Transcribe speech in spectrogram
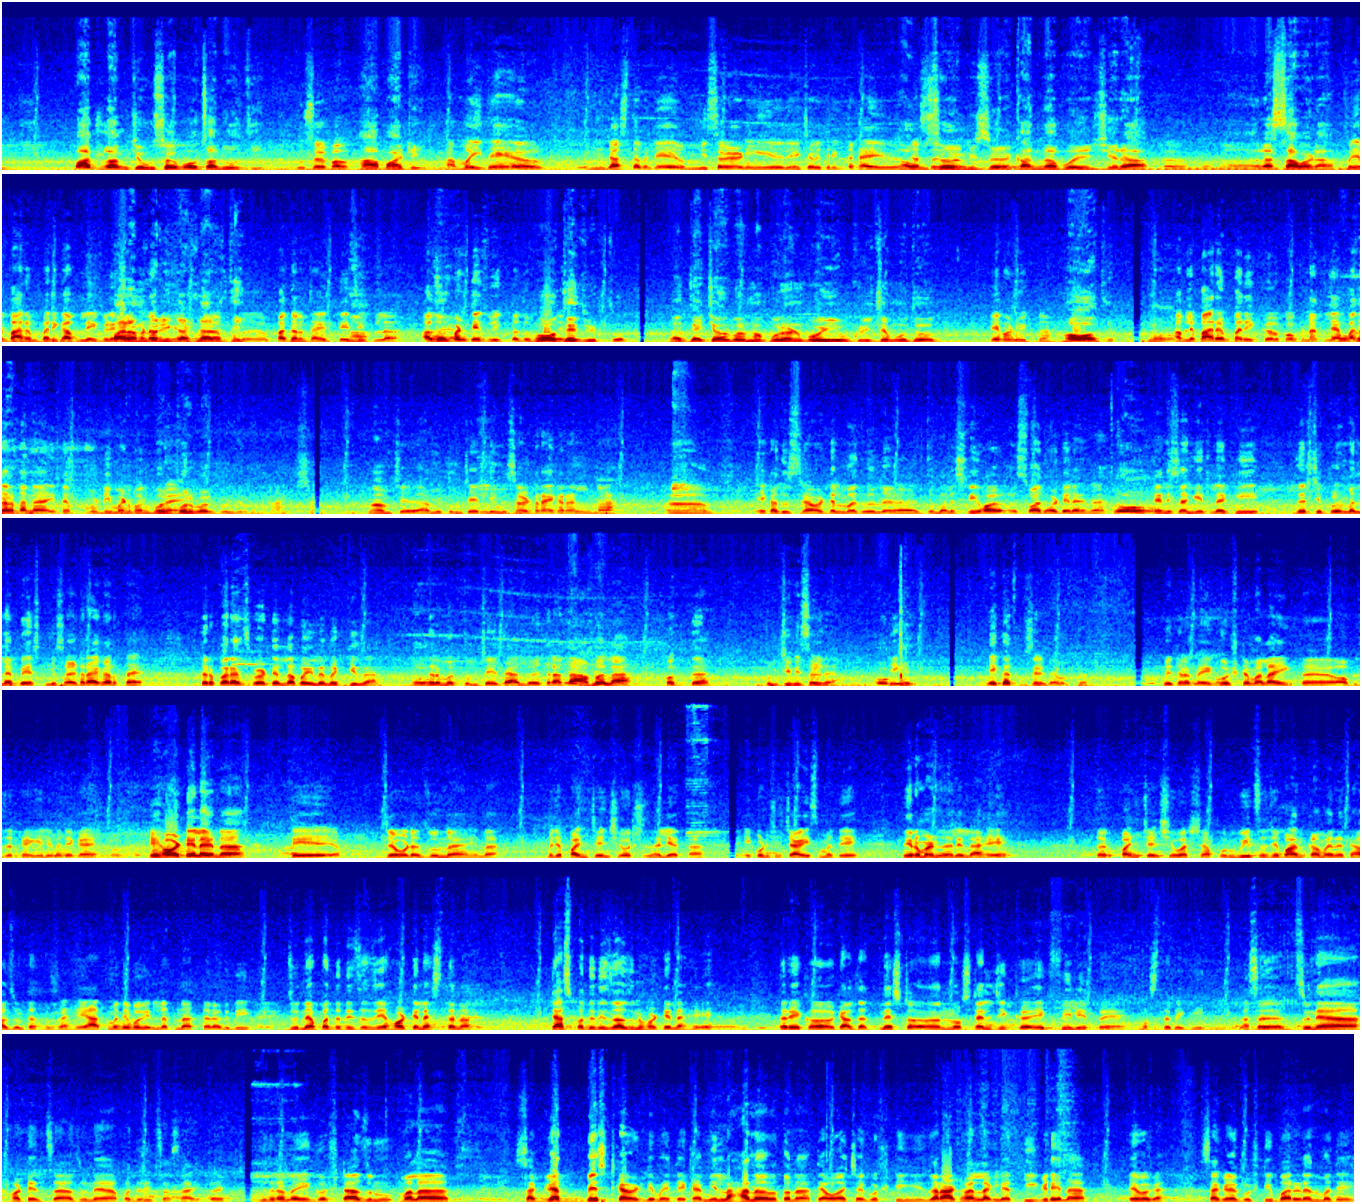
पाचला आमचे उसळपाव चालू होती. उसळपाव? हा पहाटे. हा, मग इथे जास्त म्हणजे मिसळ आणि याच्या व्यतिरिक्त काय उसळ मिसळ कांदा पोहे शिरा हां. अं, रस्सा वडा. म्हणजे पारंपरिक आपल्या इकडे पारंपरिक असणारे पदार्थ आहेत तेच अजून पण तेच विकता तुम्ही हो? तेच विकतो. त्याच्याबरोबर मग पुरणपोळी उकडीचे मोदक ते पण विकता? हो ते. हो. आपल्या पारंपरिक कोकणातल्या कोकणातल्या. पदार्थांना इथे डिमांड भरपूर आहे. भरपूर भरपूर जेवण. अच्छा. मग आमचे आम्ही तुमच्या इथली मिसळ ट्राय करायला ना. अं, एका दुसऱ्या हॉटेलमधून अं, तुम्हाला श्री हॉ स्वाद हॉटेल आहे ना? हो. त्यांनी सांगितलं की जर चिपळूणमधल्या बेस्ट मिसळ ट्राय करताय तर परांजपे हॉटेलला पहिलं नक्की जा. हो. तर मग तुमच्या इथे आलोय तर आता आम्हाला फक्त तुमची मिसळ द्या. ठीक आहे? एकच मिसळ द्या फक्त. मित्रांनो एक गोष्ट मला इथं ऑब्झर्व काय केली माहिती काय? हे हॉटेल आहे ना ते जेवढं जुनं आहे ना म्हणजे पंच्याऐंशी वर्ष झाली आता एकोणीसशे चाळीसमध्ये निर्माण झालेलं आहे. तर पंच्याऐंशी वर्षापूर्वीचं जे बांधकाम आहे ना ते अजून तसंच आहे. आतमध्ये बघितलं ना तर अगदी जुन्या पद्धतीचं जे हॉटेल असतं ना त्याच पद्धतीचं अजून हॉटेल आहे. तर एक काय बोलतात नेस्ट नोस्टॅलजिक एक फील येतो आहे मस्तपैकी. असं जुन्या हॉटेलचा जुन्या पद्धतीचा असा येतो आहे मित्रांनो एक गोष्ट अजून मला सगळ्यात बेस्ट काय वाटली माहिती आहे का? मी लहान होतो ना तेव्हाच्या गोष्टी जरा आठवायला लागल्या तिकडे ना हे बघा सगळ्या गोष्टी बरण्यांमध्ये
